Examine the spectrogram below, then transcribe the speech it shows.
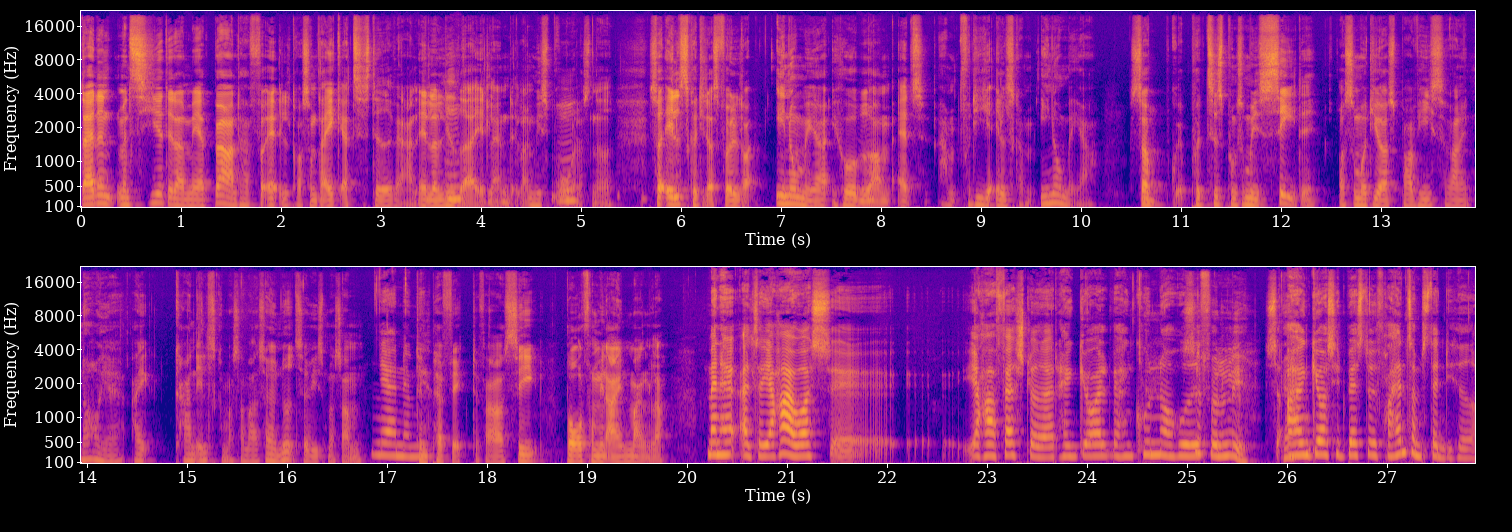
der er den, man siger det der med, at børn, der har forældre, som der ikke er til stedeværende, eller lider af et eller andet, eller misbrug Mm. eller sådan noget, så elsker de deres forældre endnu mere i håbet Mm. om, at "Jamen, fordi jeg elsker dem endnu mere, så Mm. på et tidspunkt, så må de se det, og så må de også bare vise sig sådan, at nå ja, ej, Karen elsker mig så meget, så er jeg nødt til at vise mig som Ja, nemlig. den perfekte far, og se bort fra mine egne mangler. Men han, altså, jeg har jo også... Øh, jeg har fastslået, at han gjorde alt, hvad han kunne overhovedet. Selvfølgelig. Så, ja. Og han gjorde sit bedste ud fra hans omstændigheder.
